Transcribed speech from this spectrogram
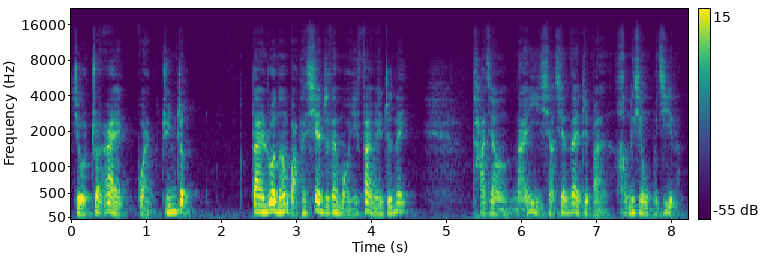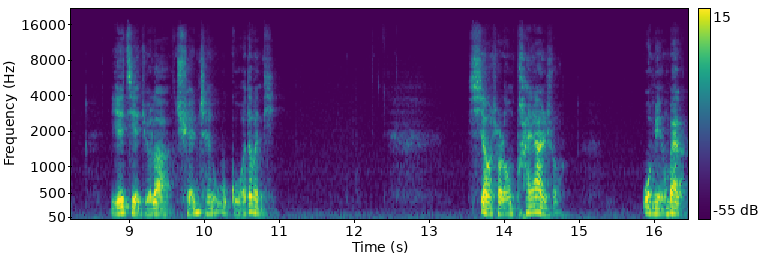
就专爱管军政，但若能把他限制在某一范围之内，他将难以像现在这般横行无忌了，也解决了权臣误国的问题。”项少龙拍案说。我明白了，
